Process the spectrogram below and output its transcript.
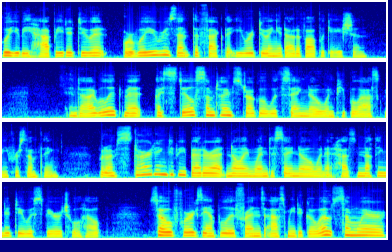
Will you be happy to do it, or will you resent the fact that you are doing it out of obligation? And I will admit, I still sometimes struggle with saying no when people ask me for something, but I'm starting to be better at knowing when to say no when it has nothing to do with spiritual help. So, for example, if friends ask me to go out somewhere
